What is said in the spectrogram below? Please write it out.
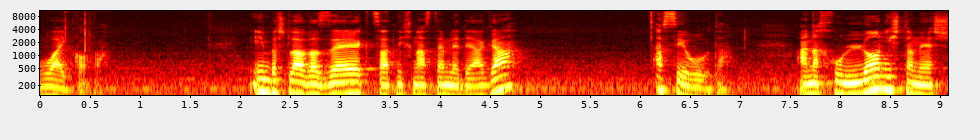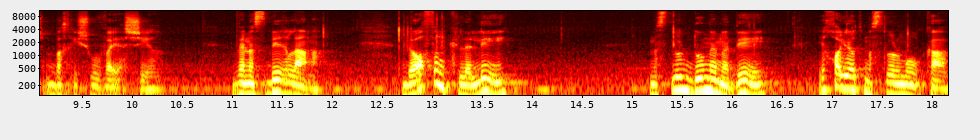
y כובע. אם בשלב הזה קצת נכנסתם לדאגה, הסירו אותה. אנחנו לא נשתמש בחישוב הישיר, ונסביר למה. באופן כללי, מסלול דו-ממדי יכול להיות מסלול מורכב.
